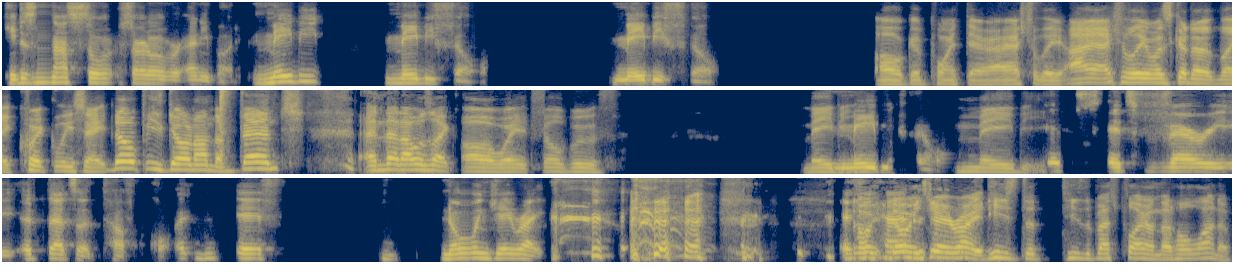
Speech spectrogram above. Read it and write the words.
He does not start start over anybody. Maybe, maybe Phil. Maybe Phil. Oh, good point there. I actually, I actually was gonna like quickly say, nope, he's going on the bench, and then I was like, oh wait, Phil Booth. Maybe, maybe Phil. Maybe it's it's very it, that's a tough call. If knowing Jay Wright, knowing, knowing Jay Wright, he's the he's the best player on that whole lineup.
